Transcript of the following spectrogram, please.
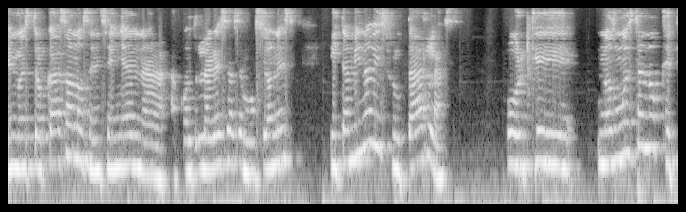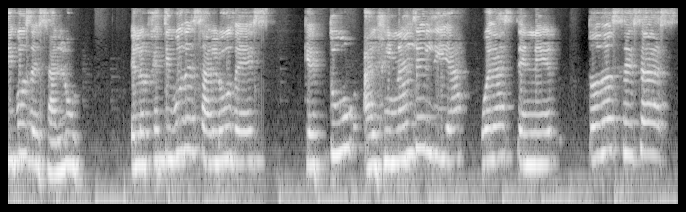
En nuestro caso nos enseñan a, controlar esas emociones y también a disfrutarlas, porque nos muestran objetivos de salud. El objetivo de salud es que tú al final del día puedas tener todas esas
